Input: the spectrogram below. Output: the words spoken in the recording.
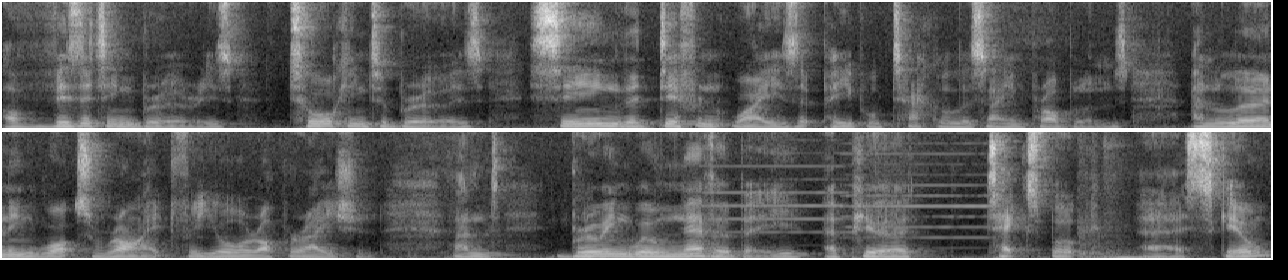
of visiting breweries, talking to brewers, seeing the different ways that people tackle the same problems, and learning what's right for your operation. And brewing will never be a pure textbook uh, skill.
